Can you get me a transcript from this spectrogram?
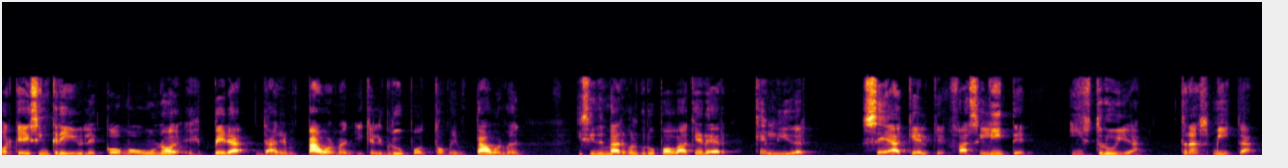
Porque es increíble cómo uno espera dar empowerment y que el grupo tome empowerment y sin embargo el grupo va a querer que el líder sea aquel que facilite, instruya, transmita,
